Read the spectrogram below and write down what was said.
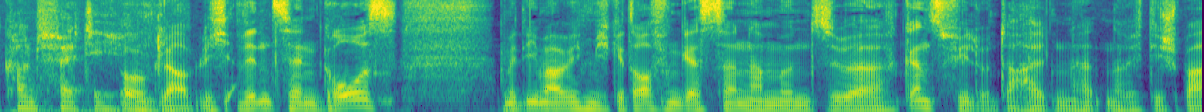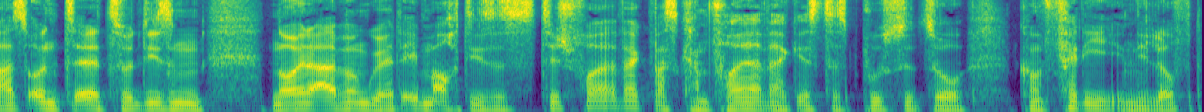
Konfetti. Unglaublich. Vincent Groß, mit ihm habe ich mich getroffen gestern, haben uns über ganz viel unterhalten, hatten richtig Spaß. Und äh, zu diesem neuen Album gehört eben auch dieses Tischfeuerwerk. Was kein Feuerwerk ist, das pustet so Konfetti in die Luft.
